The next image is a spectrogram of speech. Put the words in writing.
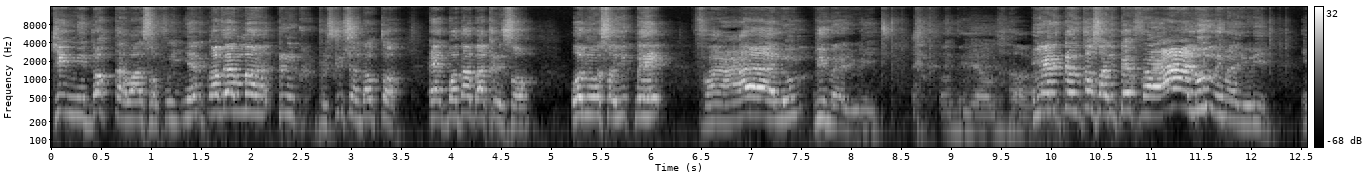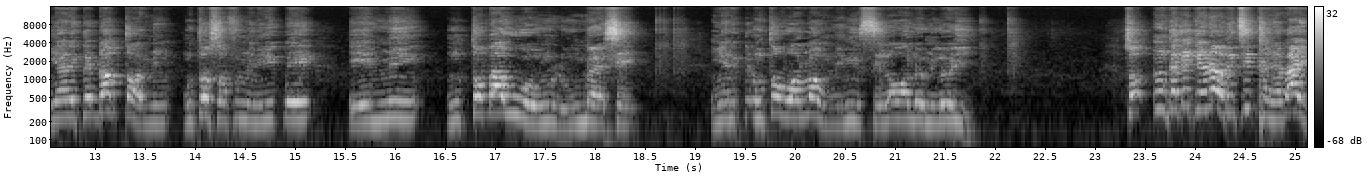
kí ni dókítà wa sọ fún yẹn wọ́n fẹ́ mọ prescription doctor. Ẹ̀gbọ́n tá Abubakar sọ ó ní wọ́n sọ yí pé fàálù lima yurid. Ìyẹn ni pé n tó sọ ni pé fàálù lima yurid. Ìyẹn ni pé dókítà mi n tó sọ fún mi ni wípé èmi n tó bá wù òun lòun máa ṣe. Ìyẹn ni pé n tó wọ ọlọ́run mi ní ṣe lọ́wọ́ lómi lórí. So nǹkan kékeré ò ní tí kànyàn báyìí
